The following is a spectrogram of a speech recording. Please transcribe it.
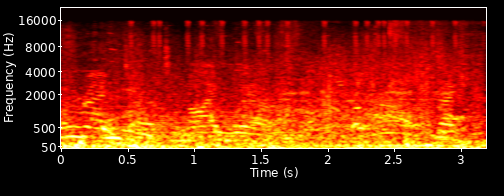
Surrender to my will. Pressure.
